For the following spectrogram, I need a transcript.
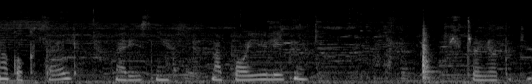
На коктейль, на різні напої літні. Що є таке?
